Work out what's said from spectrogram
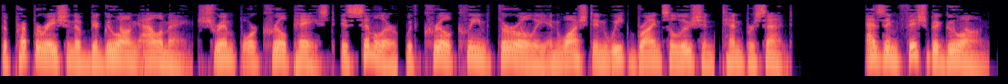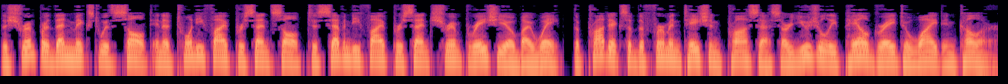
The preparation of bagoong alamang shrimp or krill paste is similar, with krill cleaned thoroughly and washed in weak brine solution 10%. As in fish bagoong, the shrimp are then mixed with salt in a 25% salt to 75% shrimp ratio by weight. The products of the fermentation process are usually pale gray to white in color.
